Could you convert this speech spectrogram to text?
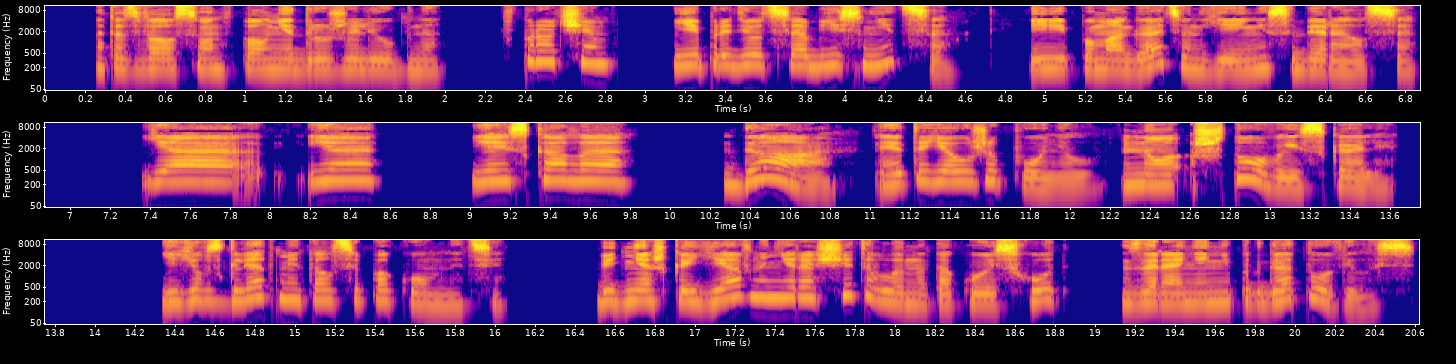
— отозвался он вполне дружелюбно. «Впрочем, ей придется объясниться, и помогать он ей не собирался. Я... я... я искала...» «Да, это я уже понял. Но что вы искали?» Ее взгляд метался по комнате. Бедняжка явно не рассчитывала на такой исход, заранее не подготовилась.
